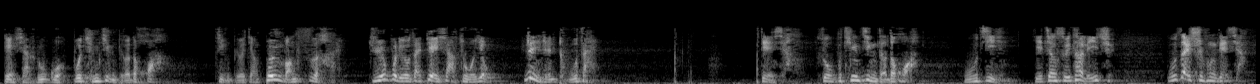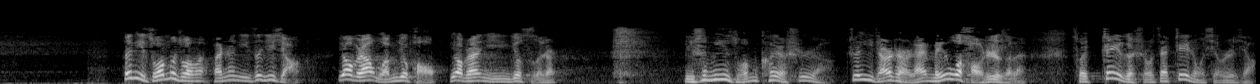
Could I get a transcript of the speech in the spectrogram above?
殿下如果不听敬德的话，敬德将奔亡四海，绝不留在殿下左右，任人屠宰。殿下若不听敬德的话，无忌也将随他离去，不再侍奉殿下。那你琢磨琢磨，反正你自己想，要不然我们就跑，要不然你你就死这儿。李世民一琢磨，可也是啊，这一点点来，没我好日子了。所以这个时候，在这种形势下，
